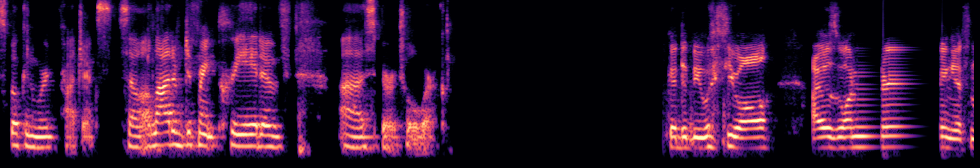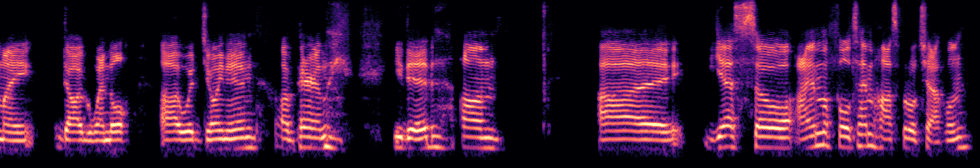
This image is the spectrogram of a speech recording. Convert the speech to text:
spoken word projects. So, a lot of different creative uh, spiritual work. Good to be with you all. I was wondering if my dog Wendell uh, would join in. Apparently, he did. Um, uh, yes, so I'm a full time hospital chaplain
